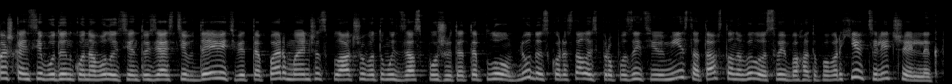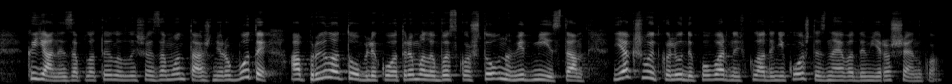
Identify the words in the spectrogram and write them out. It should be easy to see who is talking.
Speaker 1: Мешканці будинку на вулиці ентузіастів 9 відтепер менше сплачуватимуть за спожите тепло. Люди скористались пропозицією міста та встановили у своїй багатоповерхівці лічильник. Кияни заплатили лише за монтажні роботи, а прилад обліку отримали безкоштовно від міста. Як швидко люди повернуть вкладені кошти, знає Вадим Ярошенко.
